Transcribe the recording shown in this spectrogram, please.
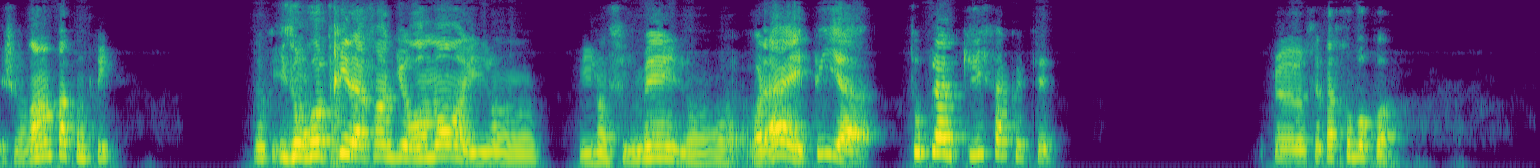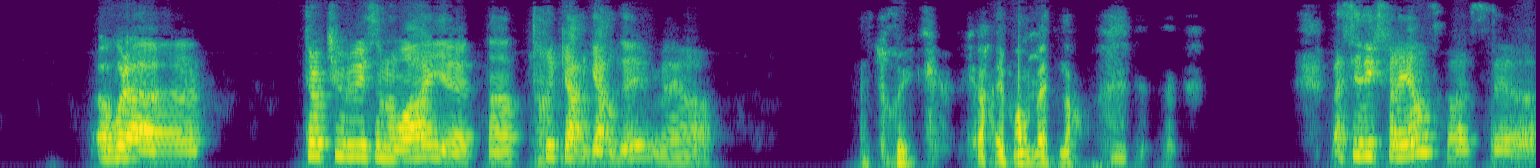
j'ai vraiment pas compris. Donc, ils ont repris la fin du roman, ils l'ont, ils l'ont filmé, ils l'ont, voilà, et puis il y a tout plein de cliffs à côté. Je sais pas trop pourquoi. Euh, voilà, euh, 30 Reasons Why est un truc à regarder, mais euh, Un truc, carrément maintenant. bah, c'est une expérience, quoi. C'est, euh,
